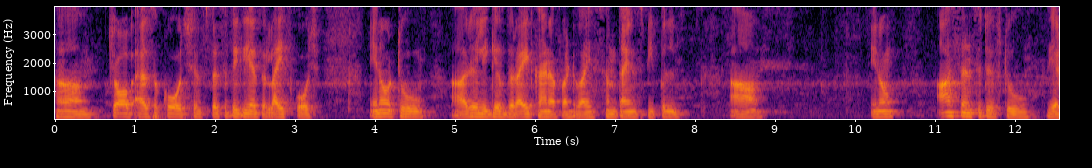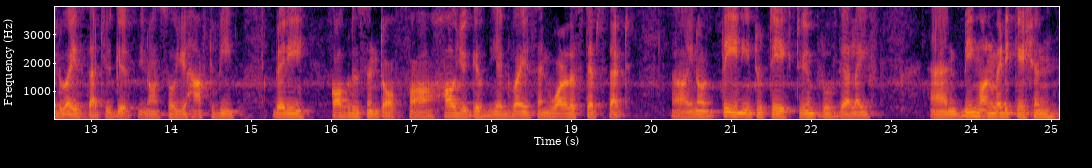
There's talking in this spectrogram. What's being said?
um, job as a coach, and specifically as a life coach you know to uh, really give the right kind of advice. Sometimes people uh, you know are sensitive to the advice that you give you know. So you have to be very cognizant of uh, how you give the advice and what are the steps that uh, you know they need to take to improve their life. And being on medication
